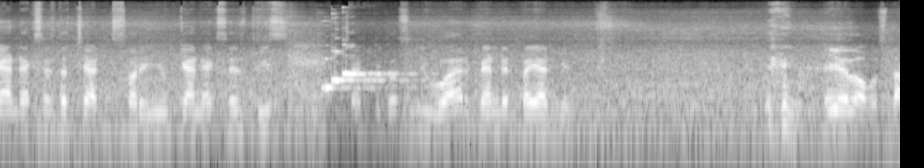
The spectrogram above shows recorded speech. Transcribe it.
Can't access the chat sorry you can access this chat because you were banned by admin এই হলো অবস্থা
